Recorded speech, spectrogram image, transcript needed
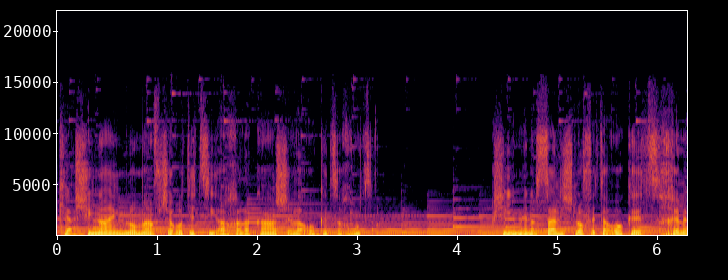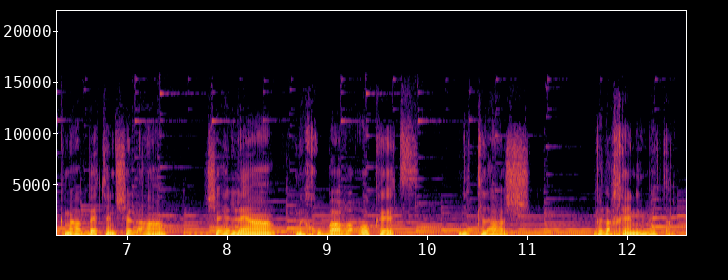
כי השיניים לא מאפשרות יציאה חלקה של העוקץ החוצה. כשהיא מנסה לשלוף את העוקץ, חלק מהבטן שלה, שאליה מחובר העוקץ, נתלש, ולכן היא מתה.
